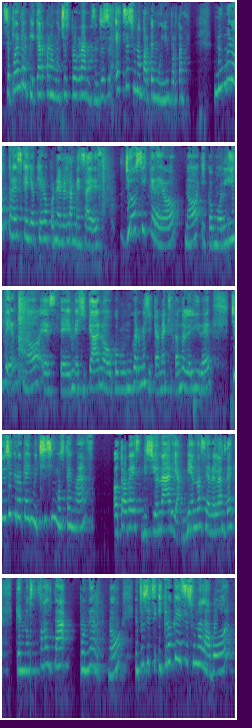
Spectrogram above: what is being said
se pueden replicar para muchos programas. Entonces, esa es una parte muy importante. Número tres que yo quiero poner en la mesa es, yo sí creo, ¿no? Y como líder, ¿no? Este, mexicano o como mujer mexicana quitándole líder, yo sí creo que hay muchísimos temas, otra vez, visionaria, viendo hacia adelante, que nos falta poner, ¿no? Entonces, y creo que esa es una labor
